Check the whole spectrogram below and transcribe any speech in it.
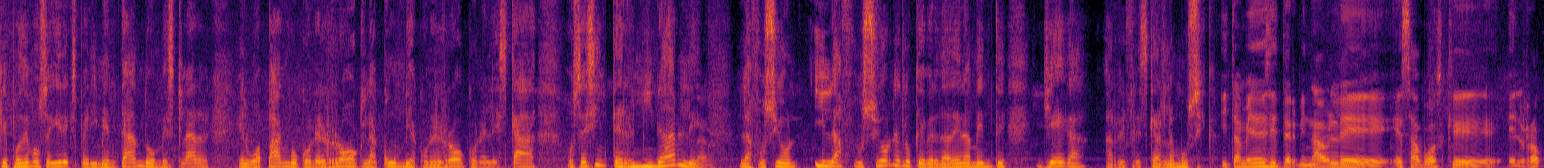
que podemos seguir experimentando, mezclar el guapango con el rock, la cumbia con el rock, con el ska. O sea, es interminable la fusión. Y la fusión es lo que verdaderamente llega a refrescar la música. Y también es interminable esa voz que el rock,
